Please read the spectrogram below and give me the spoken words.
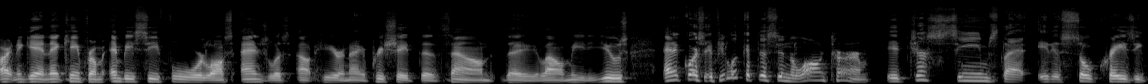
All right, and again, that came from NBC4 Los Angeles out here, and I appreciate the sound they allow me to use. And of course, if you look at this in the long term, it just seems that it is so crazy.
